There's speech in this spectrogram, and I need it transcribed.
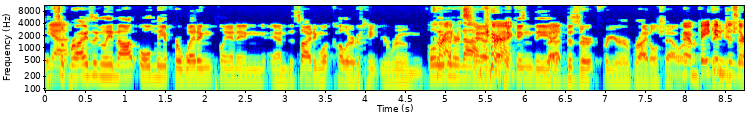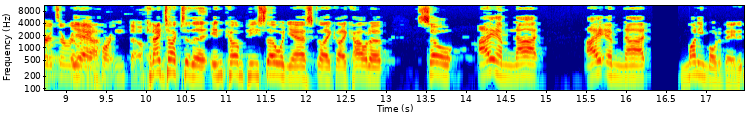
It's Yeah. surprisingly not only for wedding planning and deciding what color to paint your room Believe it or Correct. not. and Correct. picking the uh, Right. dessert for your bridal shower. Yeah, or Bacon baby desserts shower. are really Yeah. important, though. Can I talk to the income piece though? When you ask like like how to, so I am not, I am not money motivated.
